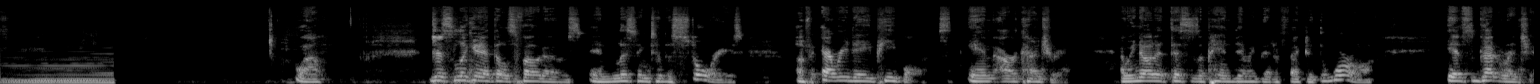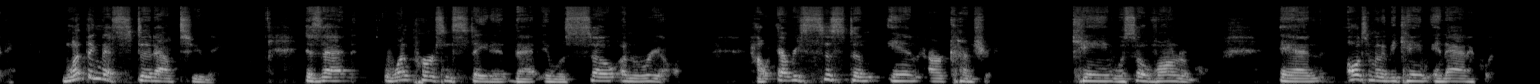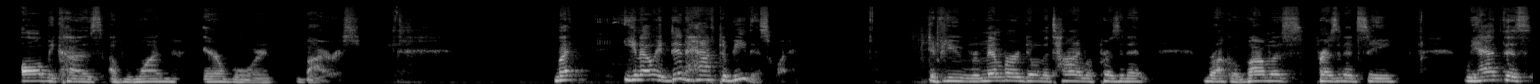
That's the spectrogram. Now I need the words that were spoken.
Wow. Just looking at those photos and listening to the stories of everyday people in our country and we know that this is a pandemic that affected the world, it's gut wrenching. One thing that stood out to me is that one person stated that it was so unreal how every system in our country came was so vulnerable and ultimately became inadequate, all because of one airborne virus. But, you know, it didn't have to be this way. If you remember during the time of President Barack Obama's presidency, we had this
